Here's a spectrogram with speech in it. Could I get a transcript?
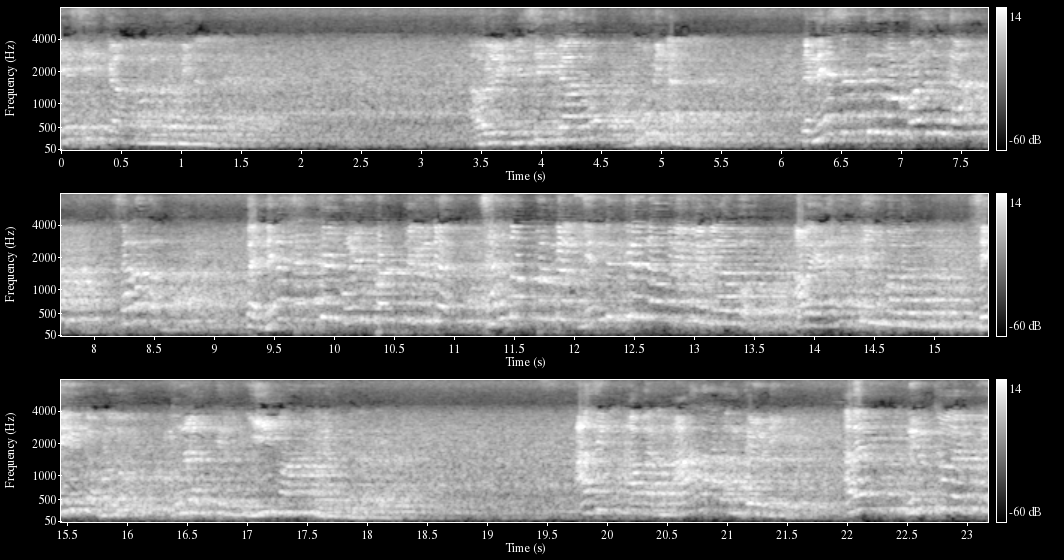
நேசிக்காதவன் மூமின் அல்ல. அவர்களை நேசிக்காதவன் மூமின் அல்ல. இந்த நேசத்தின் ஒரு பகுதிதான் சரதா இந்த நேசத்தை வெளிப்படுத்துகின்ற சந்தர்ப்பங்கள் எங்குக்கெல்லாம் இருக்கின்றனவோ அவை அனைத்தையும் அவன் செய்கின்ற உள்ளத்தில் ஈமான் இருக்கிறது. அவர் ஆதாரம் தேடி அதாவது நிறுத்துவதற்கு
